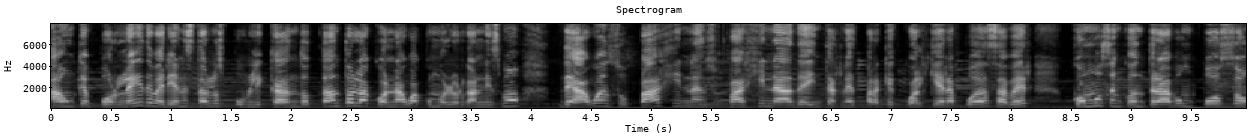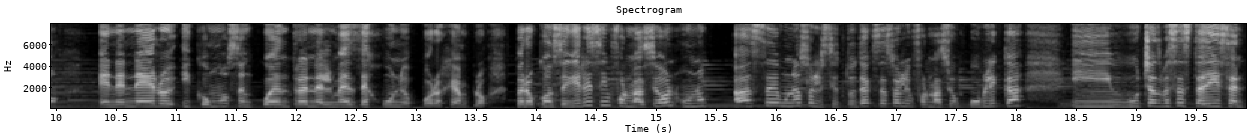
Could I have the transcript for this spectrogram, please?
aunque por ley deberían estarlos publicando tanto la Conagua como el organismo de agua en su página, en su página de internet, para que cualquiera pueda saber cómo se encontraba un pozo en enero y cómo se encuentra en el mes de junio, por ejemplo. Pero conseguir esa información, uno hace una solicitud de acceso a la información pública y muchas veces te dicen,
